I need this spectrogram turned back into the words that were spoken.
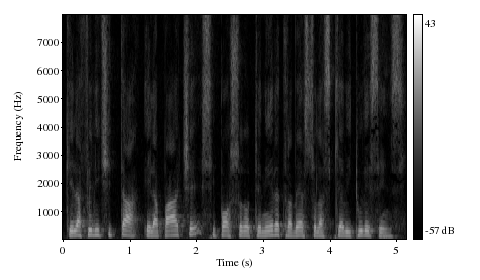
che la felicità e la pace si possono ottenere attraverso la schiavitù dei sensi.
